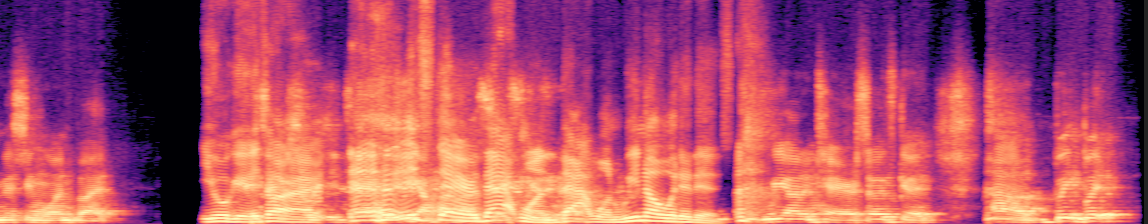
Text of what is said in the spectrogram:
I'm missing one, but you'll get it's, all right. It's, it's there. That one. That one. We know what it is. we on a tear, so it's good. Uh, but but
